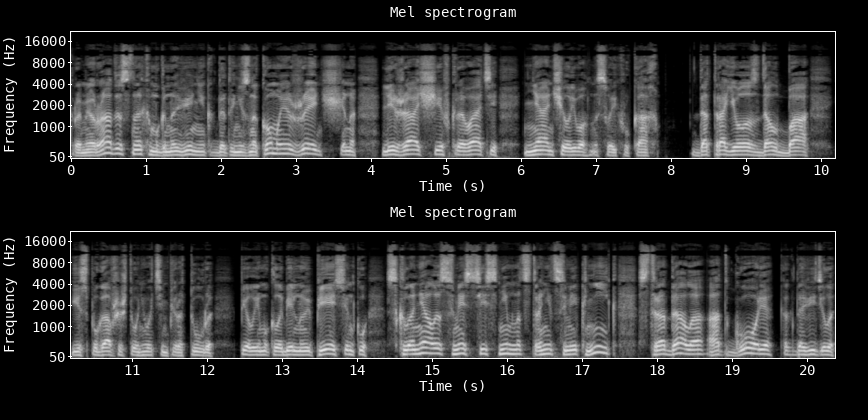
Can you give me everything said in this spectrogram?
кроме радостных мгновений, когда ты незнакомая женщина, лежащая в кровати, нянчила его на своих руках, дотрагивалась до лба, испугавшись, что у него температура, пела ему колыбельную песенку, склонялась вместе с ним над страницами книг, страдала от горя, когда видела,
